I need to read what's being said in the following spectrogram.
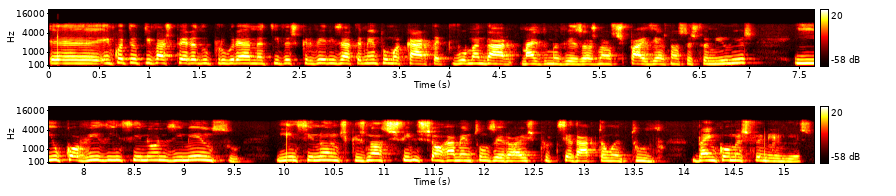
Uh, enquanto eu estive à espera do programa, estive a escrever exatamente uma carta que vou mandar mais uma vez aos nossos pais e às nossas famílias e o Covid ensinou-nos imenso e ensinou-nos que os nossos filhos são realmente uns heróis porque se adaptam a tudo, bem como as famílias.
